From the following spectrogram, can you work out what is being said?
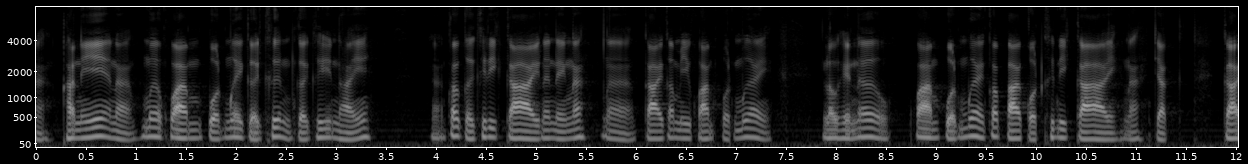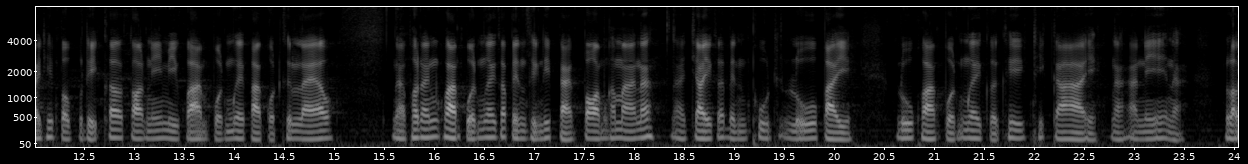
นะคราวนี้นะเมื่อความปวดเมื่อยเกิดขึ้นเกิดขึ้นที่ไหนนะก็เกิดขึ้นที่กายนั่นเองนะนะกายก็มีความปวดเมื่อย เราเห็นเออความปวดเมื่อยก็ปรากฏขึ้นที่กายนะจากกายที่ปกติก็ตอนนี้มีความปวดเมื่อยปรากฏขึ้นแล้วนะเพราะฉะนั้นความปวดเมื่อยก็เป็นสิ่งที่แปลกปลอมเข้ามานะนะใจก็เป็นผู้รู้ไป รู้ความปวดเมื่อยเกิดขึ้นที่กายนะอันนี้นะ เรา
